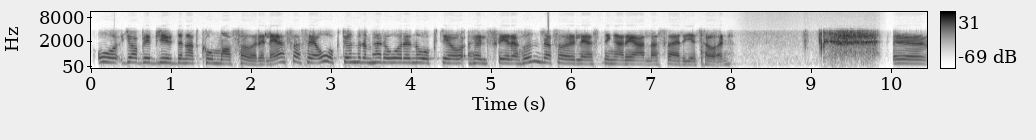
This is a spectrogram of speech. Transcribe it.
Och jag blev bjuden att komma och föreläsa, så jag åkte under de här åren åkte jag och höll flera hundra föreläsningar i alla Sveriges hörn. Uh,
